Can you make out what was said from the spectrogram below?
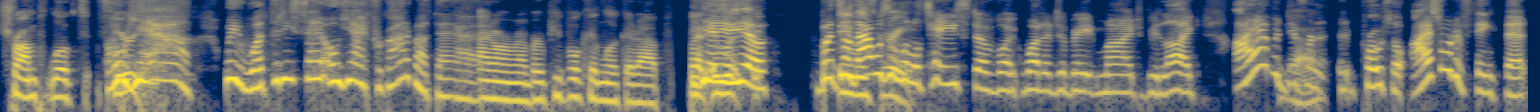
Trump looked. Oh yeah. Wait, what did he say? Oh yeah, I forgot about that. I don't remember. People can look it up. But yeah, yeah, was- yeah. But so it that was was a little taste of like what a debate might be like. I have a Yeah. different approach though. I sort of think that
